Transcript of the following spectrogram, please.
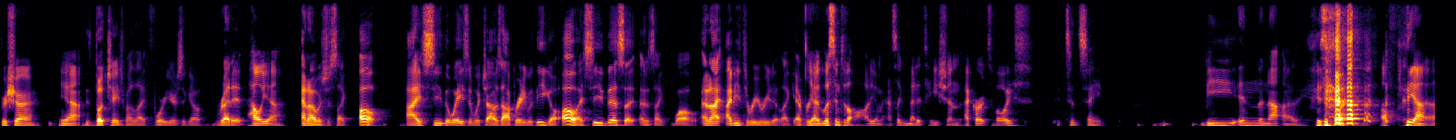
for sure. Yeah, This book changed my life four years ago. Read it, hell yeah. and I was just like, oh, I see the ways in which I was operating with ego. Oh, I see this. And it's like, whoa. And I, I need to reread it like every. Yeah, listen to the audio, man. It's like meditation. Eckhart's voice. It's insane. Be in the night. I'll- yeah.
